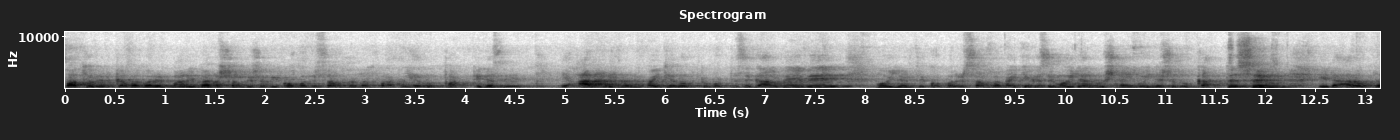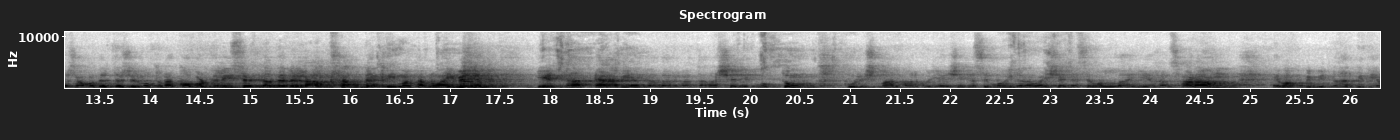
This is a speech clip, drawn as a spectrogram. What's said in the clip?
পাথরের কাবা ঘরের বাড়ি বানার সঙ্গে সঙ্গে কপালের সামনাটা ফাঁক হইয়া ফাটতে গেছে। গাল বেয়ে বেয়ে। মহিলার যে কপালের গেছে, মহিলার নাই, মহিলা শুধু এটা আরব আমাদের দেশের মতো না, কবর দিলেই শেষ দেবে, লাল সালু দেখলেই মাথা নোয়াইবে। এর দাদার মুক্তম, পুলিশ মার মার করিয়া এসে গেছে, মহিলারাও এসে গেছে আল্লাহ ইহা এবং বিভিন্ন আরবি দিয়ে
